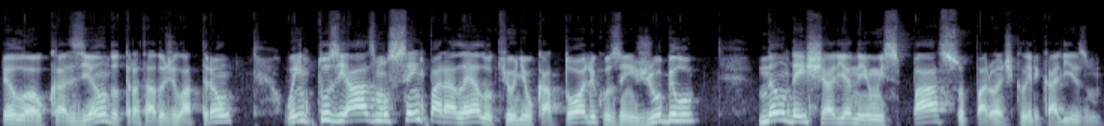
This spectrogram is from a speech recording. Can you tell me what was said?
pela ocasião do Tratado de Latrão, o entusiasmo sem paralelo que uniu católicos em júbilo não deixaria nenhum espaço para o anticlericalismo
